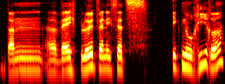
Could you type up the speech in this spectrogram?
dann äh, wäre ich blöd, wenn ich es jetzt ignoriere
